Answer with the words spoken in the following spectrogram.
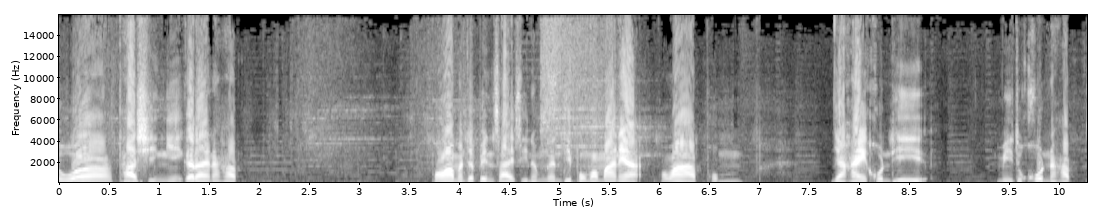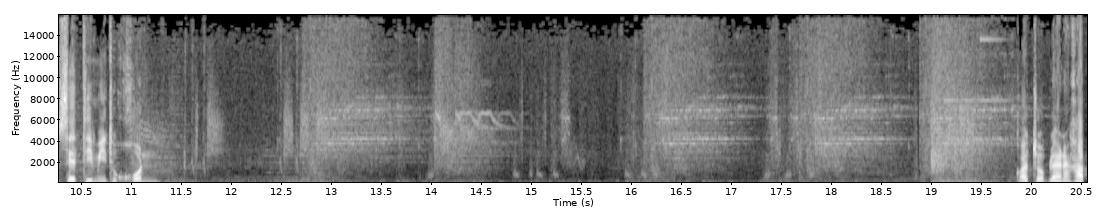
ตัวทาชิงิก็ได้นะครับ เพราะว่ามันจะเป็นสายสีน้ำเงินที่ผมเอามาเนี่ย เพราะว่าผมอยากให้คนที่มีทุกคนนะครับ เซตที่มีทุกคน ก็จบแล้วนะครับ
